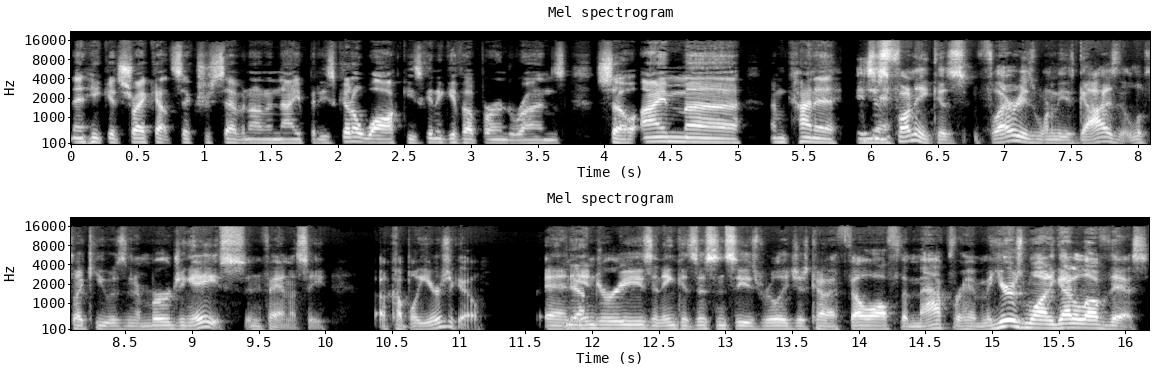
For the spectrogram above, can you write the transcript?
and he could strike out six or seven on a night but he's gonna walk he's gonna give up earned runs so i'm uh i'm kind of it's meh. just funny because flaherty is one of these guys that looked like he was an emerging ace in fantasy a couple years ago and yep. injuries and inconsistencies really just kind of fell off the map for him. And here's one you got to love this.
